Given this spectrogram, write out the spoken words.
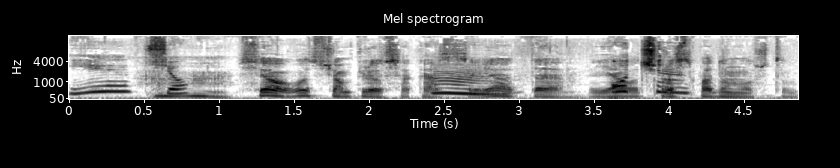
и все. Ага, все, вот в чем плюс, оказывается. Mm. Я, да, я Очень... вот просто подумал, что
